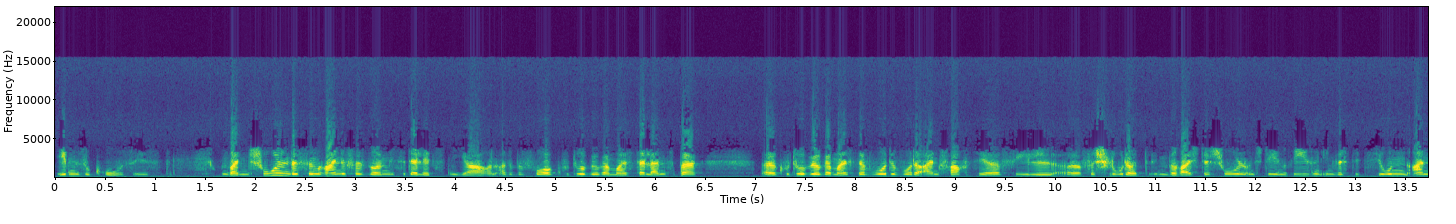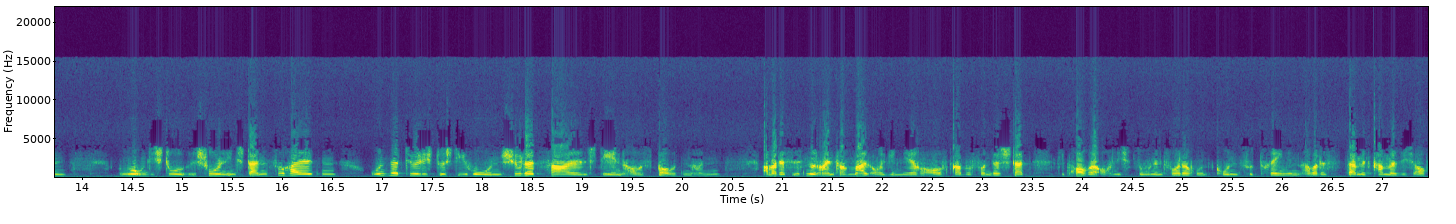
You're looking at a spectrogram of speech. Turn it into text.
ebenso groß ist. Und bei den Schulen, das sind reine Versäumnisse der letzten Jahre. Also bevor Kulturbürgermeister Landsberg äh, Kulturbürgermeister wurde, wurde einfach sehr viel äh, verschludert im Bereich der Schulen und stehen Rieseninvestitionen an, nur um die Stu Schulen instand zu halten. Und natürlich durch die hohen Schülerzahlen stehen Ausbauten an. Aber das ist nun einfach mal originäre Aufgabe von der Stadt. Die braucht er auch nicht so in den Vordergrund zu drängen. Aber das, damit kann man sich auch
